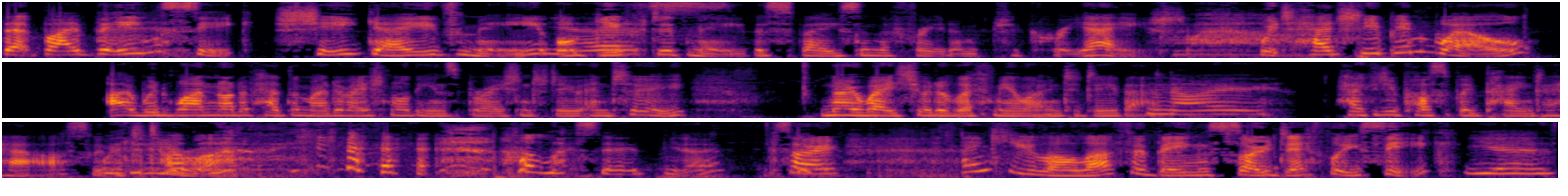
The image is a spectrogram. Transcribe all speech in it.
That by being sick, she gave me or gifted me the space and the freedom to create. Which had she been well, I would one not have had the motivation or the inspiration to do, and two, no way she would have left me alone to do that. No. How could you possibly paint a house with, With a toddler. yeah. Unless it, you know. So, thank you, Lola, for being so deathly sick Yes.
